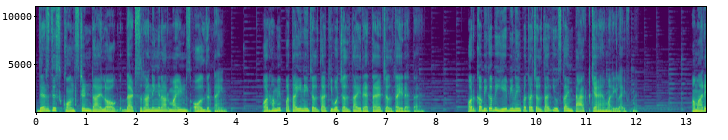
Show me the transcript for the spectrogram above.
There's this constant dialogue that's running in our minds all the time. और हमें पता ही नहीं चलता कि वो चलता ही रहता है चलता ही रहता है और कभी कभी ये भी नहीं पता चलता कि उसका इम्पैक्ट क्या है हमारी लाइफ में हमारे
